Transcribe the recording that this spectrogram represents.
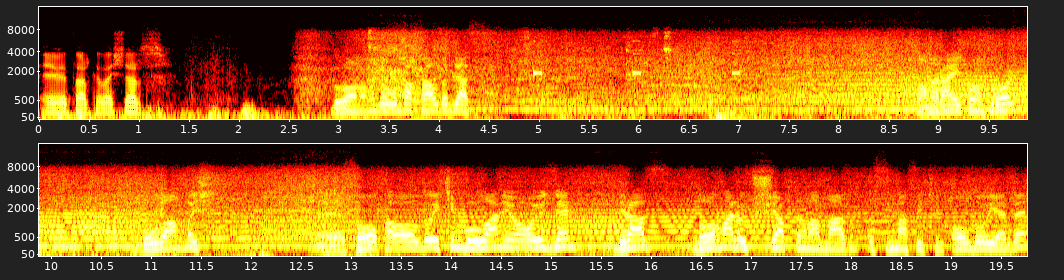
Evet arkadaşlar. Drone'umuzu burada kaldıracağız. Kamerayı kontrol buğulanmış. Ee, soğuk hava olduğu için buğulanıyor. O yüzden biraz normal uçuş yaptırmam lazım ısınması için olduğu yerde.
